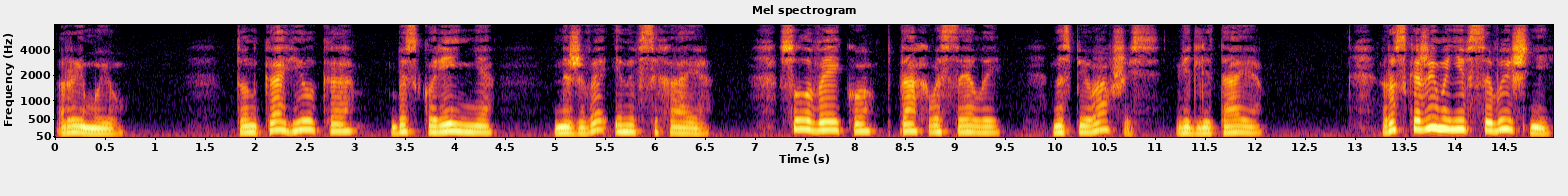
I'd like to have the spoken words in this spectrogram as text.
Римою. Тонка гілка без коріння не живе і не всихає. Соловейко, птах веселий, наспівавшись, відлітає. Розкажи мені, Всевишній,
